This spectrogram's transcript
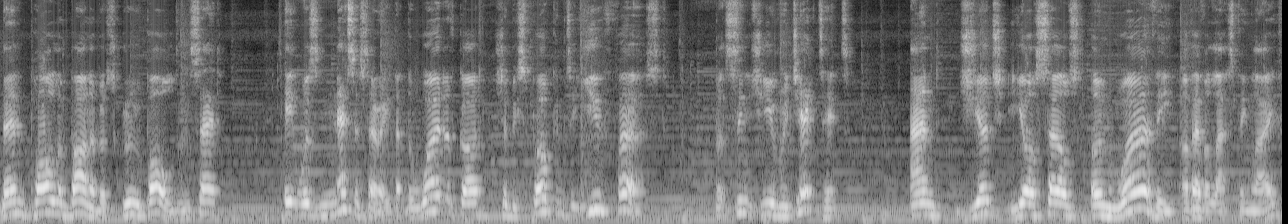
Then Paul and Barnabas grew bold and said, It was necessary that the word of God should be spoken to you first, but since you reject it, and judge yourselves unworthy of everlasting life,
